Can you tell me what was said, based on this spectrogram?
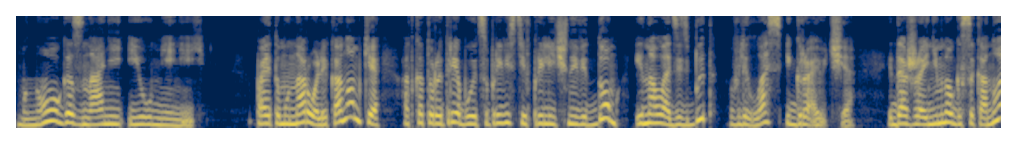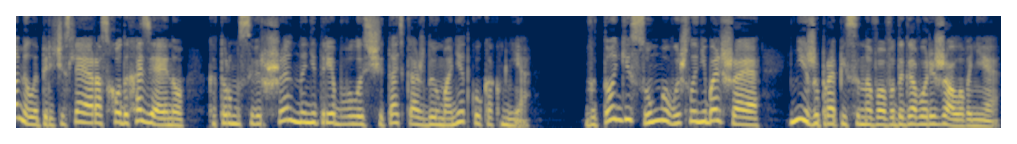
много знаний и умений. Поэтому на роль экономки, от которой требуется привести в приличный вид дом и наладить быт, влилась играючи. И даже немного сэкономила, перечисляя расходы хозяину, которому совершенно не требовалось считать каждую монетку, как мне. В итоге сумма вышла небольшая, ниже прописанного в договоре жалования.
